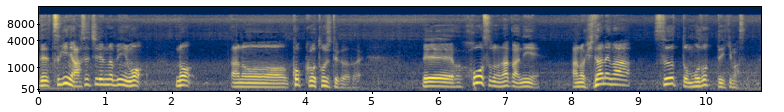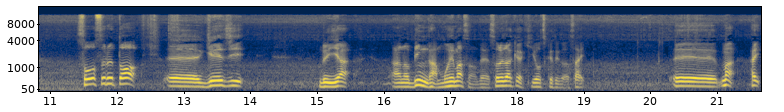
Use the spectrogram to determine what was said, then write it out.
で、次にアセチレンの瓶を、の、あのーコックを閉じてください。えーホースの中に、あの、火種がスーッと戻っていきます。そうすると、えーゲージ類や、あの、瓶が燃えますので、それだけは気をつけてください。えーまあ、はい。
